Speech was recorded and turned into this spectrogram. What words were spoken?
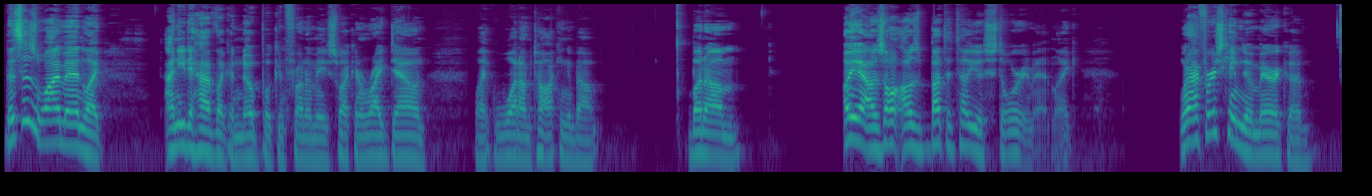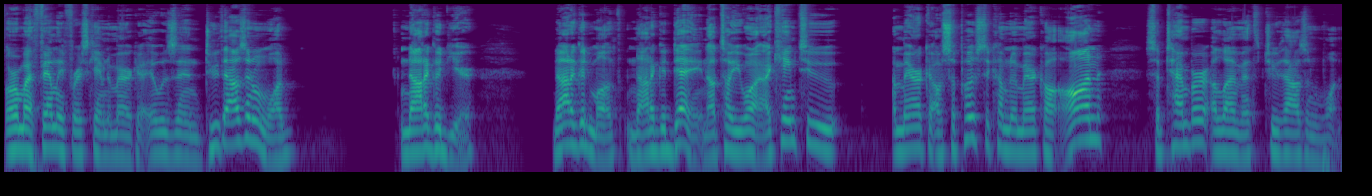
This is why, man. Like, I need to have like a notebook in front of me so I can write down like what I'm talking about. But um, oh yeah, I was all, I was about to tell you a story, man. Like, when I first came to America, or my family first came to America, it was in 2001. Not a good year. Not a good month, not a good day. And I'll tell you why. I came to America, I was supposed to come to America on September 11th, 2001.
